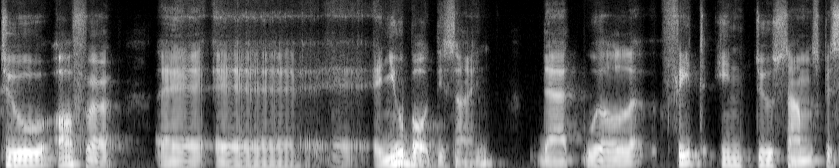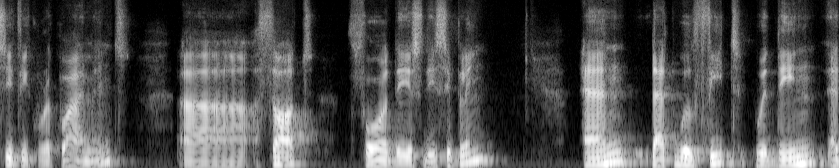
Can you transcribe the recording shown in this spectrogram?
to offer a, a, a new boat design that will fit into some specific requirements uh, thought for this discipline and that will fit within a,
